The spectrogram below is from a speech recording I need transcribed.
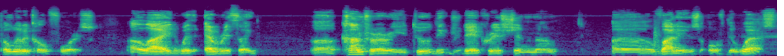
political force, allied with everything uh, contrary to the Judeo-Christian uh, uh values of the West.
